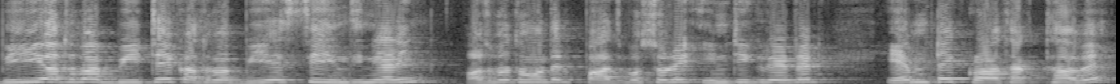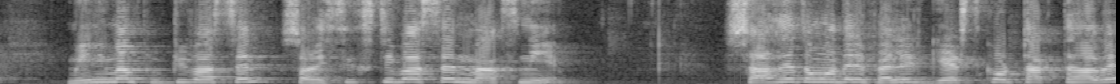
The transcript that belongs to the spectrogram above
বি অথবা বিটেক অথবা বিএসসি ইঞ্জিনিয়ারিং অথবা তোমাদের পাঁচ বছরের ইন্টিগ্রেটেড এমটেক করা থাকতে হবে। Minimum fifty percent sorry sixty percent marks নিয়ে। সাথে তোমাদের ভ্যালিড গেট স্কোর থাকতে হবে।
